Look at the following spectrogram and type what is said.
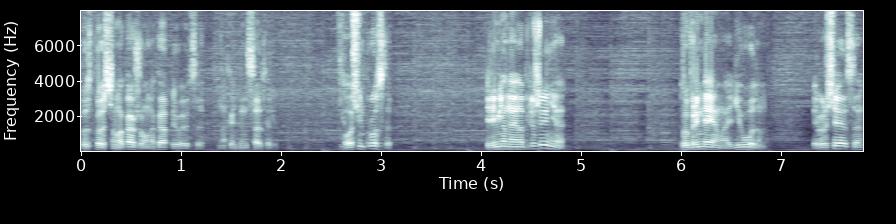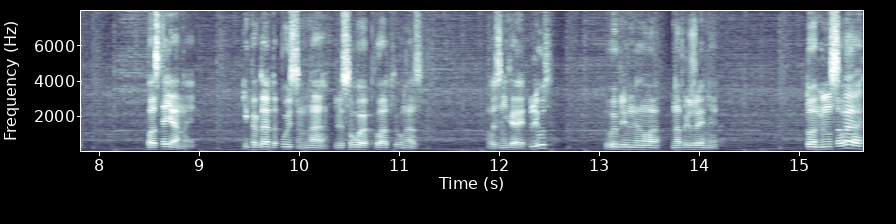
Вы спросите, ну а как же он накапливается на конденсаторе? Очень просто. Переменное напряжение, выпрямляемое диодом, превращается в постоянное. И когда, допустим, на плюсовой обкладке у нас возникает плюс выпрямленного напряжения, то минусовая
